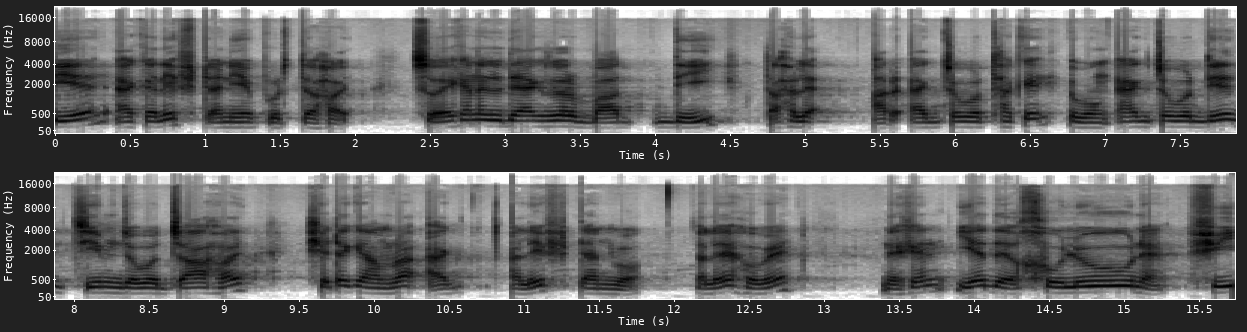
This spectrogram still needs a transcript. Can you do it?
দিয়ে এক আলিফ টানিয়ে পড়তে হয়। সো এখানে যদি এক জবর বাদ দিই, তাহলে আর এক জবর থাকে এবং এক জবর দিয়ে জিম জবর যা হয়, সেটাকে আমরা এক আলিফ টানবো। তাহলে হবে দেখেন ইয়াদ খুলুনা ফি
